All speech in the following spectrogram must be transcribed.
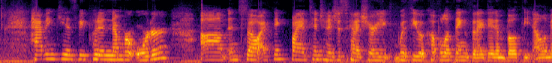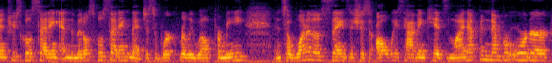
having kids be put in number order. Um, and so I think my intention is just to kind of share you, with you a couple of things that I did in both the elementary school setting and the middle school setting that just work really well for me. And so one of those things is just always having kids line up in number order,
